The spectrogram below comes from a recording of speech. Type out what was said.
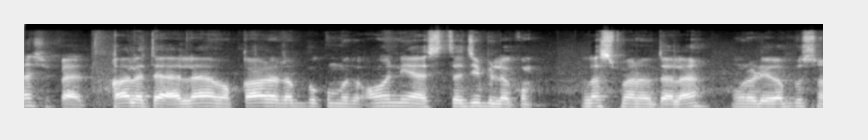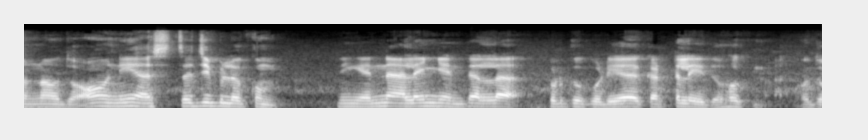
தான் ஷிஃபாத். காலத்தை அல்ல கால ரப்புக்கும் அது ஓனி அஸ்தஜிபிலக்கும் லக்கும். அல்லாஹ் சுப்ஹானஹு உங்களுடைய ரப்பு சொன்னால் அது ஓனி அஸ்தஜிபிலக்கும் நீங்கள் என்ன அலைங்கன்ட்டு எல்லாம் கொடுக்கக்கூடிய கட்டளை இது. ஹோக்மா அது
